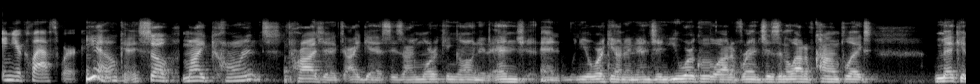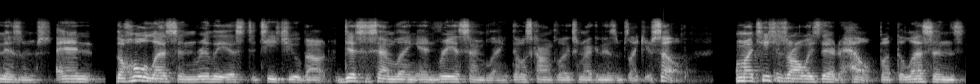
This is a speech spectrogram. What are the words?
in your classwork. Yeah, okay. So my current project, I guess, is I'm working on an engine. And when you're working on an engine, you work with a lot of wrenches and a lot of complex mechanisms. And the whole lesson really is to teach you about disassembling and reassembling those complex mechanisms like yourself. My teachers are always there to help, but the lesson's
